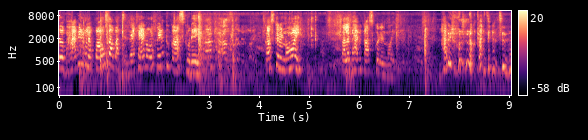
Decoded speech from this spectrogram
তো ভাবির বলে পাউসা পাচ্ছে। দেখেন অল্প একটু কাজ করে। কাজ করে নয়। তাহলে ভাবি কাজ করে নয়। ভাবির অন্য কাজের জন্য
